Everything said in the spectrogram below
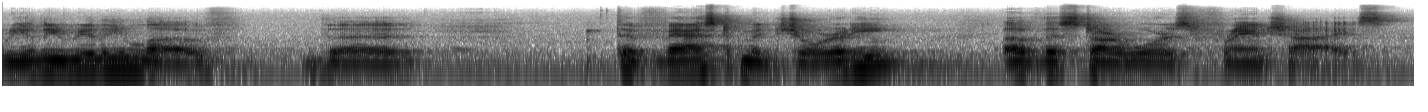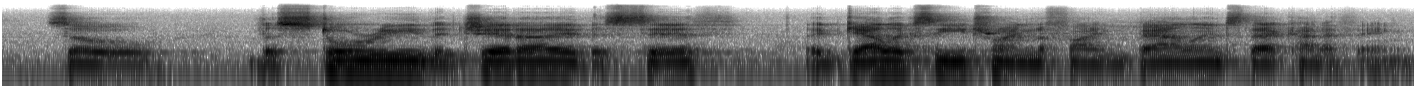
really, really love the the vast majority of the Star Wars franchise. So, the story, the Jedi, the Sith, a galaxy trying to find balance, that kind of thing.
